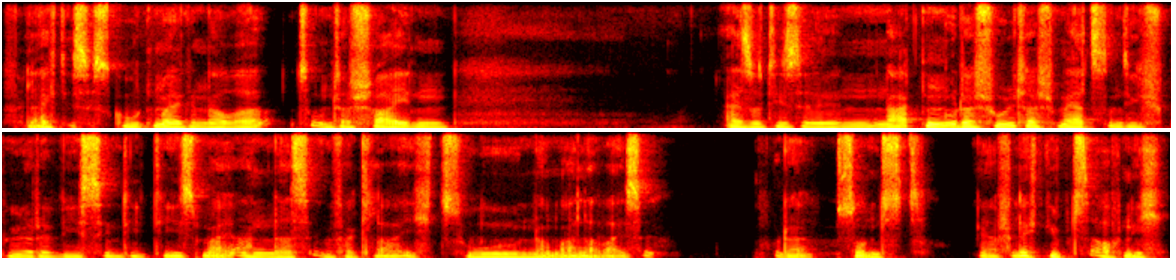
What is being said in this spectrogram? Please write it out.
vielleicht ist es gut, mal genauer zu unterscheiden, also diese Nacken- oder Schulterschmerzen, die ich spüre, wie sind die diesmal anders im Vergleich zu normalerweise oder sonst? Ja, vielleicht gibt es auch nicht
